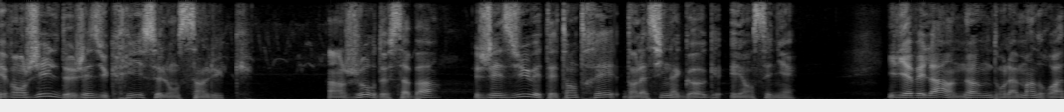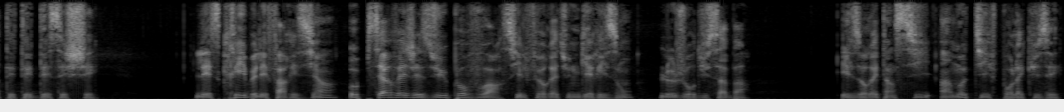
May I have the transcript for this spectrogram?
Évangile de Jésus-Christ selon Saint Luc. Un jour de sabbat, Jésus était entré dans la synagogue et enseignait. Il y avait là un homme dont la main droite était desséchée. Les scribes et les pharisiens observaient Jésus pour voir s'il ferait une guérison le jour du sabbat. Ils auraient ainsi un motif pour l'accuser.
